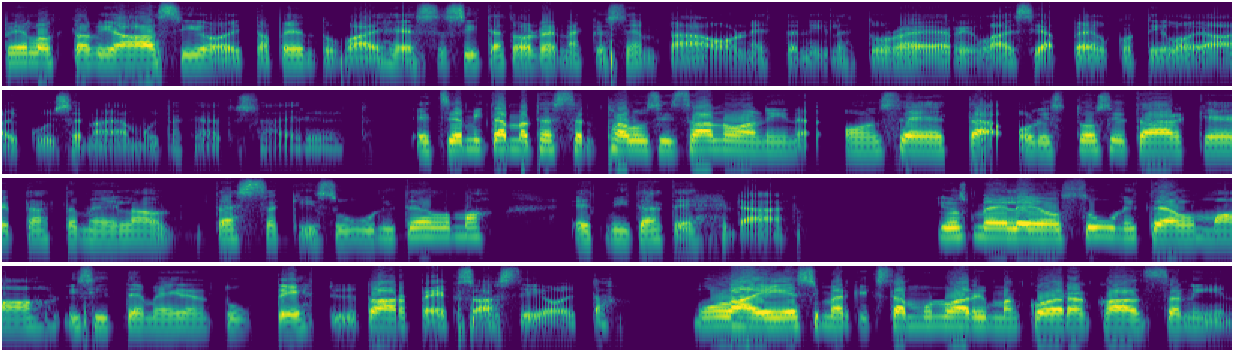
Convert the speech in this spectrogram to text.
pelottavia asioita pentuvaiheessa, sitä todennäköisempää on, että niille tulee erilaisia pelkotiloja aikuisena ja muita käytöshäiriöitä. Et se, mitä mä tässä nyt halusin sanoa, niin on se, että olisi tosi tärkeää, että meillä on tässäkin suunnitelma, että mitä tehdään. Jos meillä ei ole suunnitelmaa, niin sitten meidän tuu tehtyä tarpeeksi asioita. Mulla ei esimerkiksi tämän mun nuorimman koiran kanssa niin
